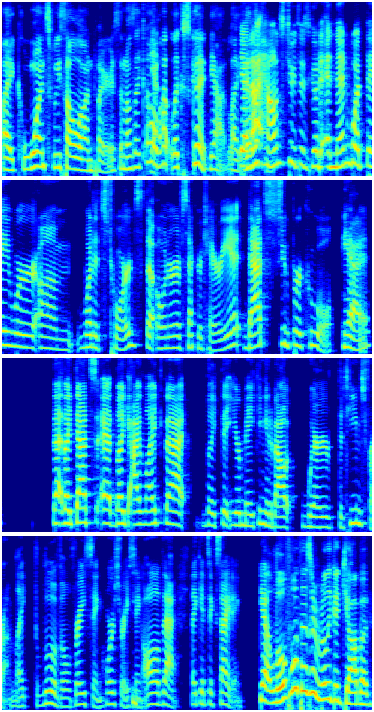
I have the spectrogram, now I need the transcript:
like once we saw on players and I was like, oh, yeah. that looks good. Yeah. Like Yeah, I that like houndstooth is good. And then what they were um what it's towards, the owner of Secretariat, that's super cool. Yeah. That like that's uh, like I like that like that you're making it about where the team's from, like the Louisville racing, horse racing, all of that. Like it's exciting. Yeah, Louisville does a really good job of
